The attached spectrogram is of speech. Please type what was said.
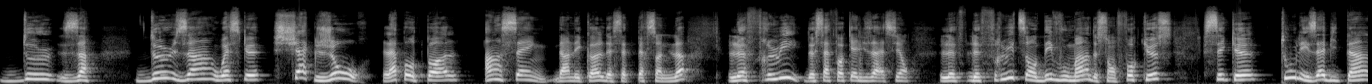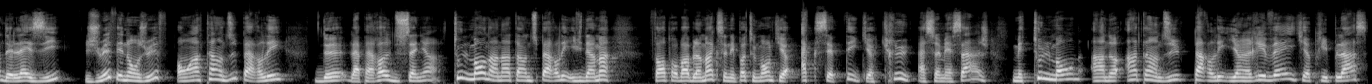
deux ans. Deux ans où est-ce que chaque jour, l'apôtre Paul enseigne dans l'école de cette personne-là le fruit de sa focalisation, le, le, fruit de son dévouement, de son focus, c'est que tous les habitants de l'Asie juifs et non-juifs, ont entendu parler de la parole du Seigneur. Tout le monde en a entendu parler. Évidemment, fort probablement que ce n'est pas tout le monde qui a accepté, qui a cru à ce message, mais tout le monde en a entendu parler. Il y a un réveil qui a pris place.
